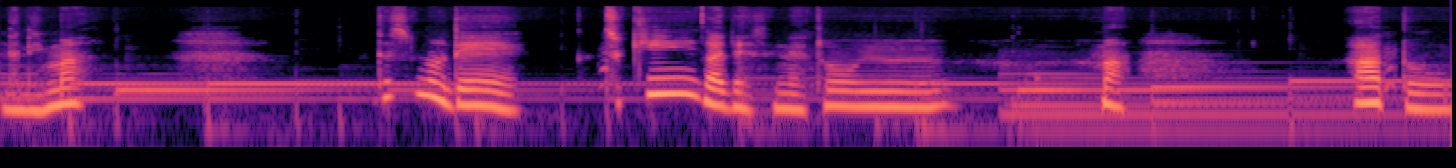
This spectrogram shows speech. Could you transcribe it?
なります。ですので月がですねそういうまあアート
